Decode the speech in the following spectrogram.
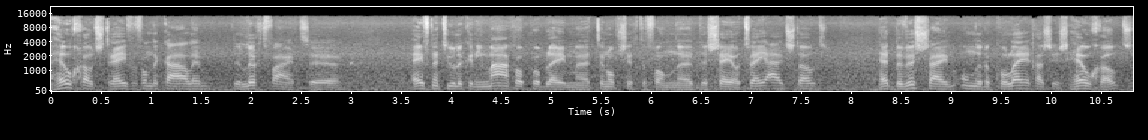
heel groot streven van de KLM. De luchtvaart heeft natuurlijk een imagoprobleem ten opzichte van de CO2-uitstoot. Het bewustzijn onder de collega's is heel groot.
